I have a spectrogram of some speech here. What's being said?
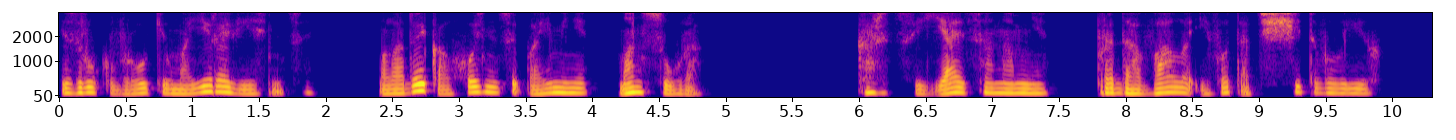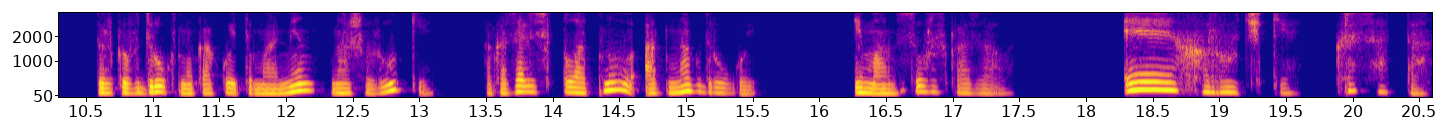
из рук в руки у моей ровесницы, молодой колхозницы по имени Мансура. Кажется, яйца она мне продавала и вот отсчитывала их. Только вдруг на какой-то момент наши руки оказались вплотную одна к другой. И Мансур сказала, «Эх, ручки, красота!»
